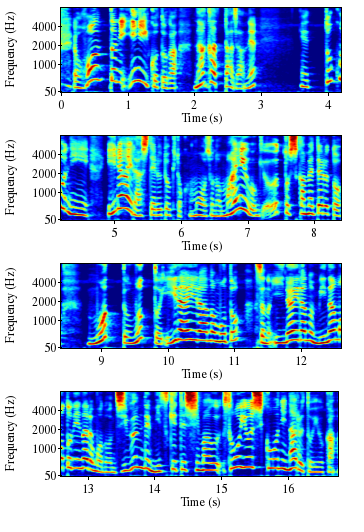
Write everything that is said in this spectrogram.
本当にいいことがなかったじゃんね。え特にイライラしてる時とかもその眉をギューッとしかめてるともっともっとイライラのもとそのイライラの源になるものを自分で見つけてしまうそういう思考になるというか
